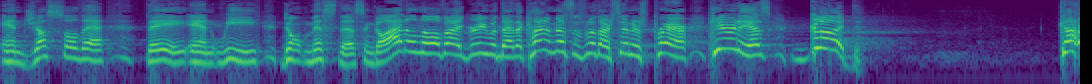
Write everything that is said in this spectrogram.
And just so that they and we don't miss this and go, I don't know if I agree with that, that kind of messes with our sinner's prayer. Here it is good. God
